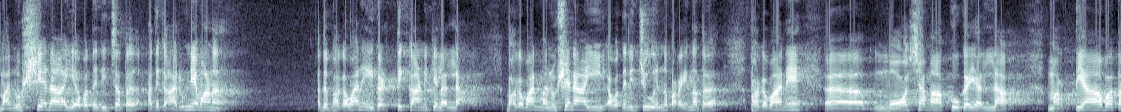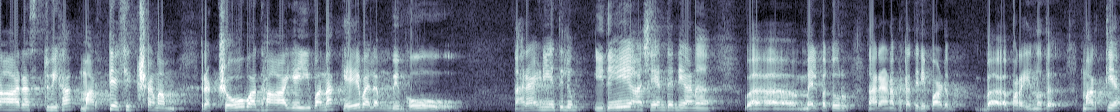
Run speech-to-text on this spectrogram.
മനുഷ്യനായി അവതരിച്ചത്. അത് കാരുണ്യമാണ്. അത് ഭഗവാനെ ഇകഴ്ത്തിക്കാണിക്കലല്ല. ഭഗവാൻ മനുഷ്യനായി അവതരിച്ചു എന്ന് പറയുന്നത് ഭഗവാനെ മോശമാക്കുകയല്ല. മർത്യാവതാരസ്ത്വിഹ മർത്യശിക്ഷണം രക്ഷോവധായൈവന കേവലം വിഭോ. നാരായണീയത്തിലും ഇതേ ആശയം തന്നെയാണ്. മേൽപ്പത്തൂർ നാരായണ ഭട്ടതിരിപ്പാട് പറയുന്നത് മർത്യ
